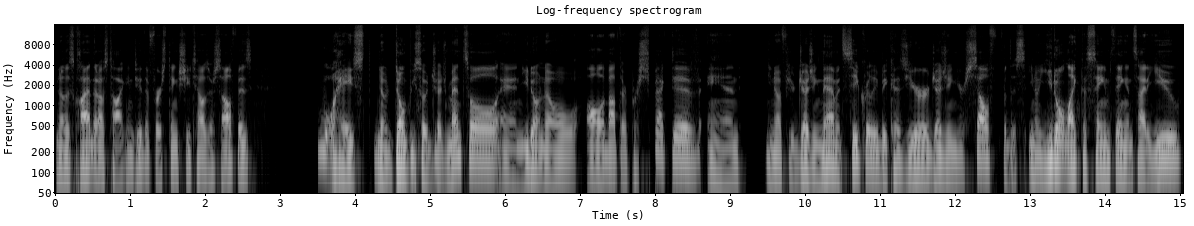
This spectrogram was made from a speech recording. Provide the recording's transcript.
know, this client that I was talking to, the first thing she tells herself is, well, hey, you know, don't be so judgmental and you don't know all about their perspective. And, you know, if you're judging them, it's secretly because you're judging yourself for this, you know, you don't like the same thing inside of you.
